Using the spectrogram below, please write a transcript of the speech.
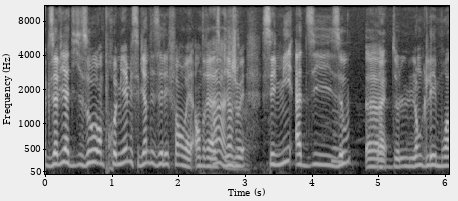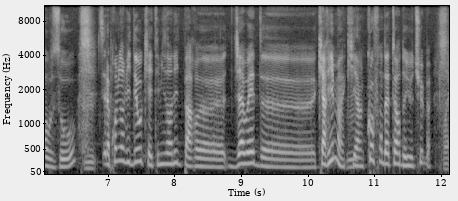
Xavier a dit zoo en premier, mais c'est bien des éléphants, ouais. Andreas, Ah, bien joué. C'est Me at the Zoo, euh, Ouais. de l'anglais moi au zoo. Mm. C'est la première vidéo qui a été mise en ligne par euh, Jawed euh, Karim, qui Mm. est un cofondateur de YouTube, Ouais.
